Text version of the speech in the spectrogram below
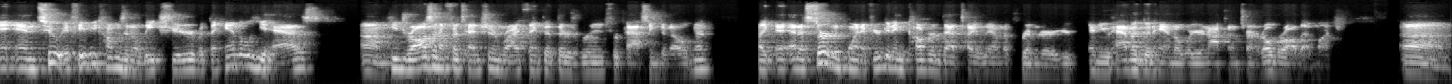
And, and two, if he becomes an elite shooter with the handle he has, um, he draws enough attention where I think that there's room for passing development. Like at a certain point, if you're getting covered that tightly on the perimeter and you have a good handle where you're not going to turn it over all that much, um,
